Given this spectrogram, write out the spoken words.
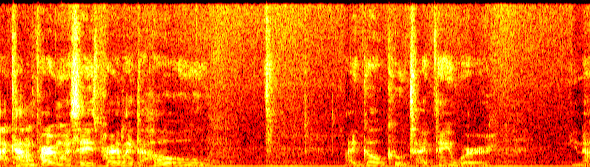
I kind of probably want to say it's probably like the whole, like Goku type thing where you know,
